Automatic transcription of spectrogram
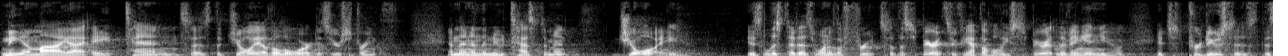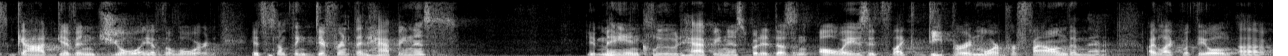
Nehemiah 8:10 says, "The joy of the Lord is your strength." And then in the New Testament, joy is listed as one of the fruits of the Spirit. So if you have the Holy Spirit living in you, it just produces this God given joy of the Lord. It's something different than happiness. It may include happiness, but it doesn't always. It's like deeper and more profound than that. I like what the old, uh,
